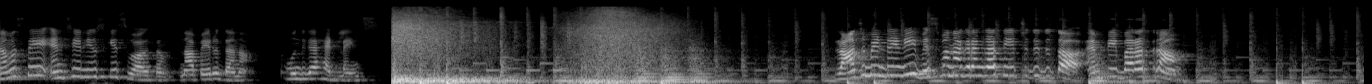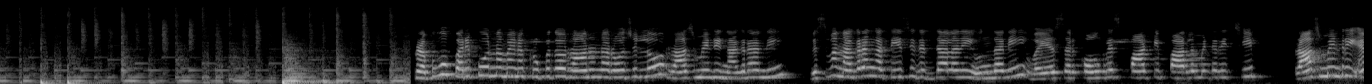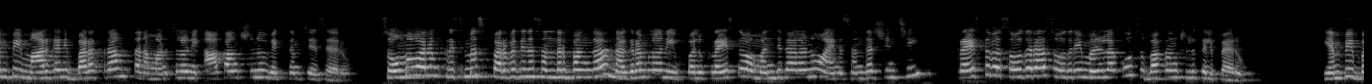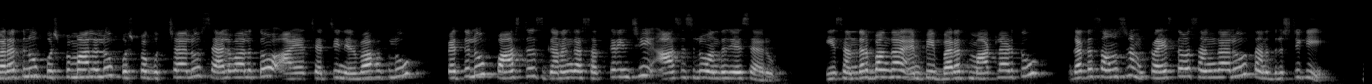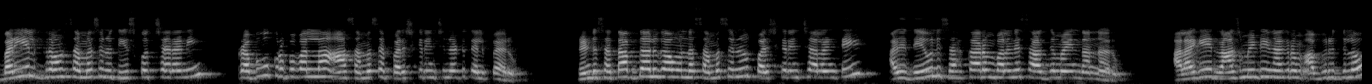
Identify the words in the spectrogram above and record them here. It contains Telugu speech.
నమస్తే ఎన్సీ న్యూస్కి స్వాగతం. నా పేరు ధన. ముందుగా హెడ్లైన్స్. రాజమండ్రిని విశ్వనగరంగా తీర్చిదిద్దుతా ఎంపీ భరత్ రామ్. ప్రభువు పరిపూర్ణమైన కృపతో రానున్న రోజుల్లో రాజమండ్రి నగరాన్ని విశ్వనగరంగా తీర్చిదిద్దాలని ఉందని YSR Congress party parliamentary chief Rajahmundry MP Margani Bharatram తన మనసులోని ఆకాంక్షను వ్యక్తం చేశారు. సోమవారం క్రిస్మస్ పర్వదిన సందర్భంగా నగరంలోని పలు క్రైస్తవ మందిరాలను ఆయన సందర్శించి క్రైస్తవ సోదర సోదరీమణులకు శుభాకాంక్షలు తెలిపారు. ఎంపీ భరత్ను పుష్పమాలలు పుష్పగుచ్చాలు శాలువాలతో ఆయా చర్చి నిర్వాహకులు పెద్దలు పాస్టర్స్ ఘనంగా సత్కరించి ఆశీస్సులు అందజేశారు. ఈ సందర్భంగా ఎంపీ భరత్ మాట్లాడుతూ గత సంవత్సరం క్రైస్తవ సంఘాలు తన దృష్టికి బరియల్ గ్రౌండ్ సమస్యను తీసుకొచ్చారని ప్రభువు కృప వల్ల ఆ సమస్య పరిష్కరించినట్టు తెలిపారు. రెండు శతాబ్దాలుగా ఉన్న సమస్యను పరిష్కరించాలంటే అది దేవుని సహకారం వల్లనే సాధ్యమైందన్నారు. అలాగే రాజమండ్రి నగరం అభివృద్ధిలో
